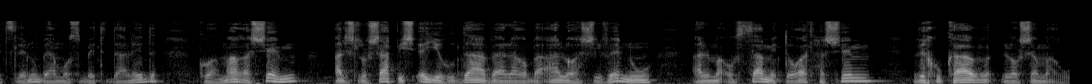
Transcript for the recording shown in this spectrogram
אצלנו בעמוס ב' ד', כה אמר השם, על שלושה פשעי יהודה ועל ארבעה לא אשיבנו, על מעושם את תורת השם וחוקיו לא שמרו.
